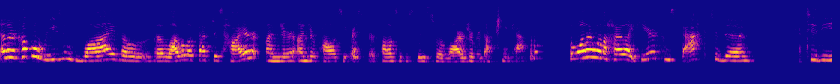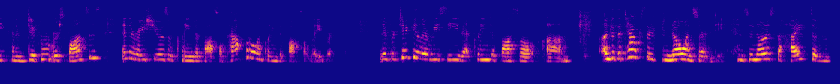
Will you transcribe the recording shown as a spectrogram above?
Now, there are a couple reasons why the, the level effect is higher under, under policy risk, or policy risk leads to a larger reduction in capital. The one I want to highlight here comes back to the to the kind of different responses and the ratios of clean to fossil capital and clean to fossil labor. And in particular, we see that clean to fossil, um, under the tax, there's no uncertainty. And so notice the height of,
